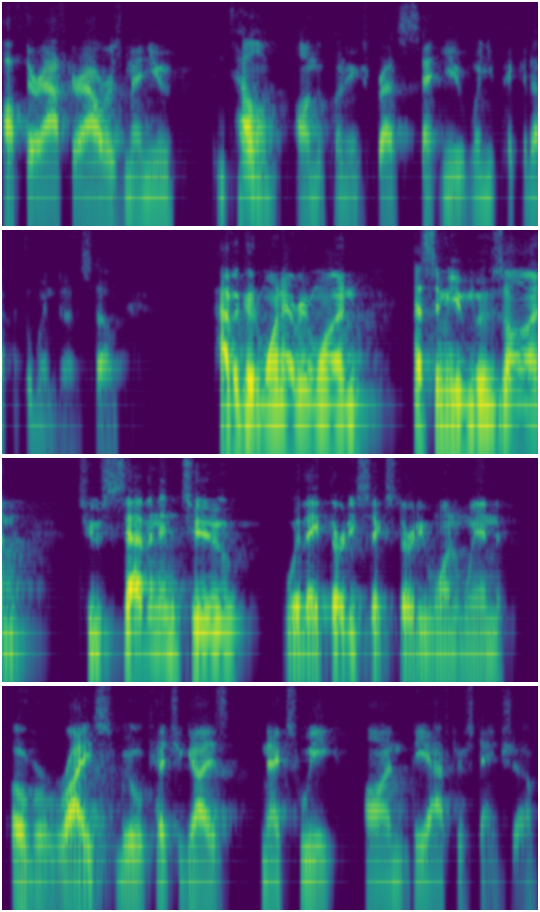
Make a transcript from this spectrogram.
off their after hours menu and tell them on the Pony Express sent you when you pick it up at the window. So have a good one, everyone. SMU moves on to seven and two with a 36 31 win over Rice. We will catch you guys next week on the After Stang Show.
